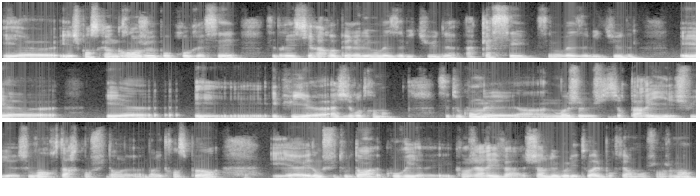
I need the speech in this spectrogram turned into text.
et, euh, et je pense qu'un grand jeu pour progresser, c'est de réussir à repérer les mauvaises habitudes, à casser ces mauvaises habitudes, et, euh, et, euh, et, et, puis euh, agir autrement. C'est tout con, mais euh, moi je, suis sur Paris et je suis souvent en retard quand je suis dans, le, dans les transports. Et, et, donc je suis tout le temps à courir. Et quand j'arrive à Charles de Gaulle Étoile pour faire mon changement,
